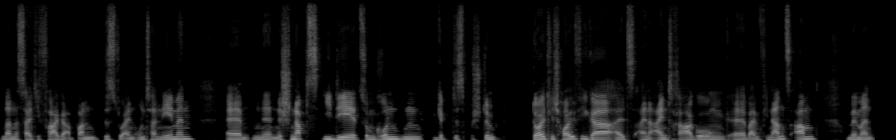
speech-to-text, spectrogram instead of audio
Und dann ist halt die Frage, ab wann bist du ein Unternehmen? Ähm, eine, eine Schnapsidee zum Gründen gibt es bestimmt deutlich häufiger als eine Eintragung äh, beim Finanzamt. Und wenn man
